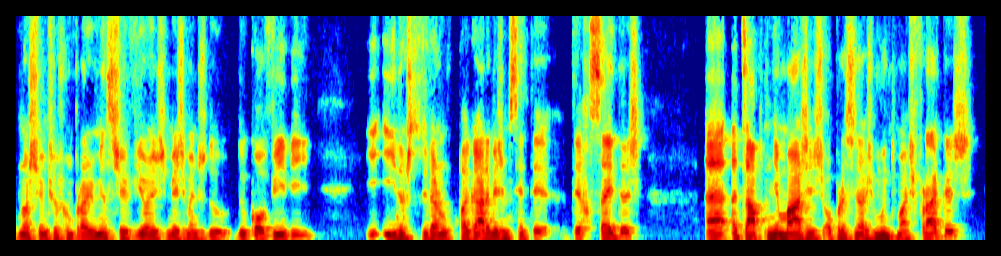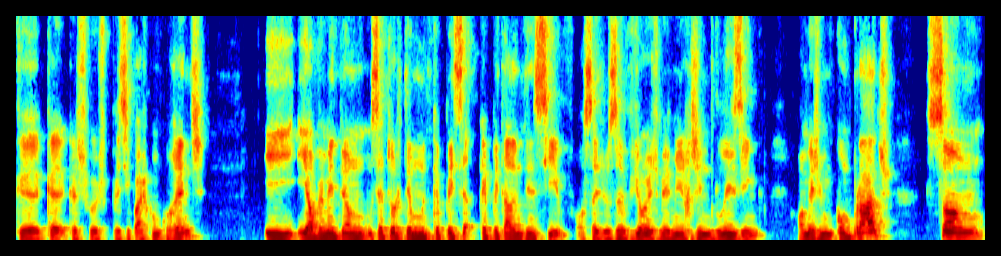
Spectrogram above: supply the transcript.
Nós tivemos que comprar imensos aviões mesmo antes do, do Covid e, e, e tiveram que pagar mesmo sem ter, ter receitas. Uh, a TAP tinha margens operacionais muito mais fracas que, que, que as suas principais concorrentes e, e, obviamente é um setor que tem muito capital intensivo, ou seja, os aviões, mesmo em regime de leasing ou mesmo comprados, são,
